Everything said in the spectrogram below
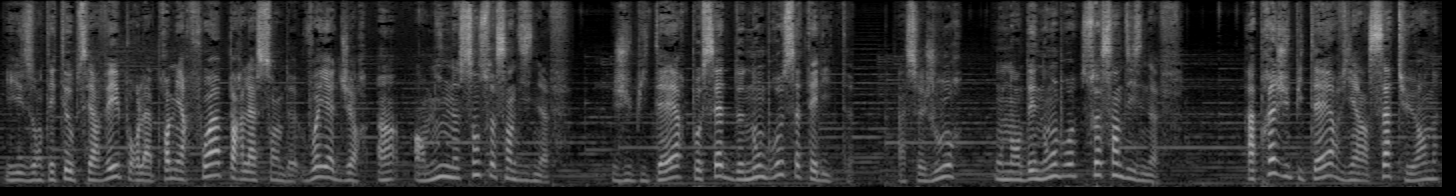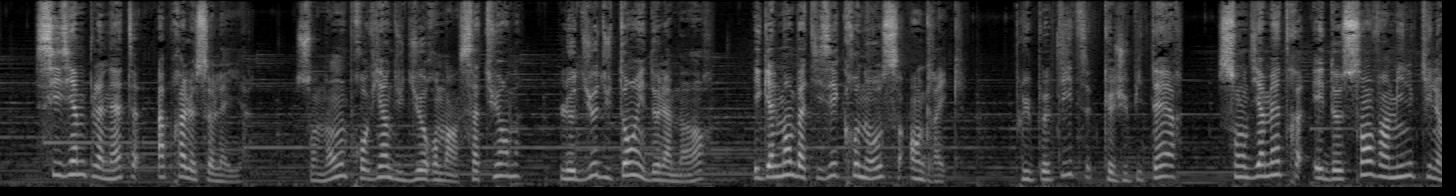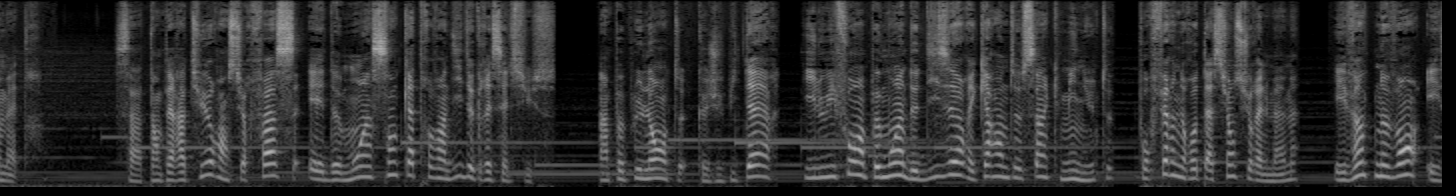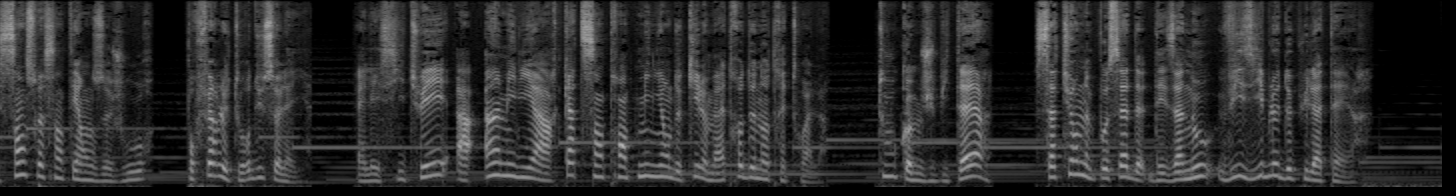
Ils ont été observés pour la première fois par la sonde Voyager 1 en 1979. Jupiter possède de nombreux satellites. À ce jour, on en dénombre 79. Après Jupiter vient Saturne, sixième planète après le Soleil. Son nom provient du dieu romain Saturne, le dieu du temps et de la mort, également baptisé Chronos en grec. Plus petite que Jupiter, son diamètre est de 120 000 km. Sa température en surface est de moins 190 degrés Celsius. Un peu plus lente que Jupiter, il lui faut un peu moins de 10 heures et 45 minutes pour faire une rotation sur elle-même et 29 ans et 171 jours pour faire le tour du Soleil. Elle est située à 1 milliard 430 millions de kilomètres de notre étoile. Tout comme Jupiter, Saturne possède des anneaux visibles depuis la Terre.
